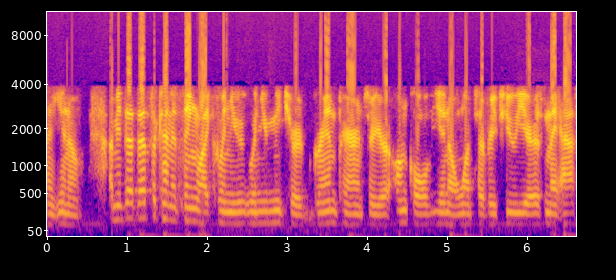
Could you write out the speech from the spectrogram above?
uh, you know, I mean that that's the kind of thing like when you when you meet your grandparents or your uncle, you know, once every few years, and they ask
